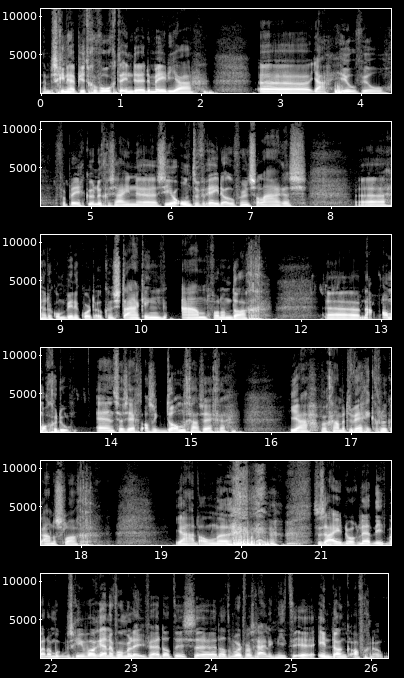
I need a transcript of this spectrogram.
en misschien heb je het gevolgd in de, de media, ja, heel veel verpleegkundigen zijn zeer ontevreden over hun salaris. er komt binnenkort ook een staking aan van een dag. nou, allemaal gedoe. En ze zegt, als ik dan ga zeggen... ja, we gaan met werkgeluk aan de slag... ja, dan... Uh, ze zei het nog net niet, maar dan moet ik misschien wel rennen voor mijn leven. Hè? Dat, is, uh, dat wordt waarschijnlijk niet uh, in dank afgenomen.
